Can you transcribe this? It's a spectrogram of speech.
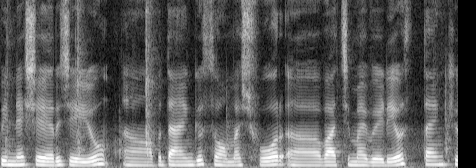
പിന്നെ ഷെയർ ചെയ്യൂ. അപ്പോൾ thank so much for watching my videos thank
